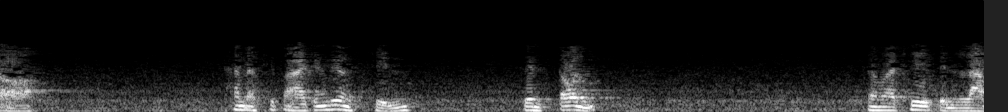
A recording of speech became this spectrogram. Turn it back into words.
ต่อ ท่านอธิบายถึงเรื่องศีลเป็นต้น สมาธิเป็นลำ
